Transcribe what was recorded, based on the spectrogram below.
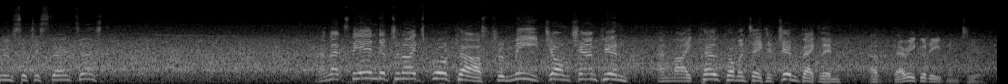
through such a stern test. And that's the end of tonight's broadcast from me, Jon Champion, and my co-commentator Jim Beglin. a very good evening to you.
